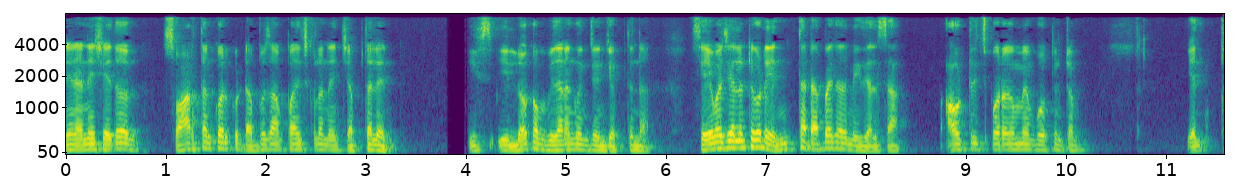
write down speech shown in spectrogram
నేను అనేసి ఏదో స్వార్థం కొరకు డబ్బు సంపాదించుకోవాలని నేను చెప్తలేను. ఈ లోక విధానం గురించి నేను చెప్తున్నా. సేవ చేయాలంటే కూడా ఎంత డబ్బు అవుతుంది మీకు తెలుసా? అవుట్ రీచ్ పూర్వకం మేము పోతుంటాం. ఎంత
